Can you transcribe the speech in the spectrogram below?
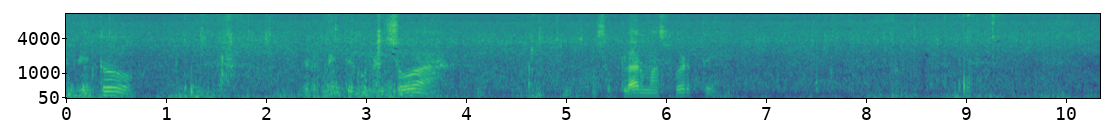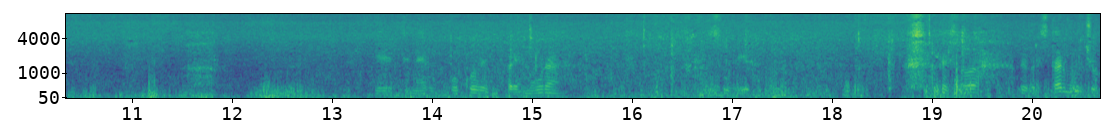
El viento de repente comenzó a, a soplar más fuerte. Quiere tener un poco de premura a subir. Empezó a debrestar mucho.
